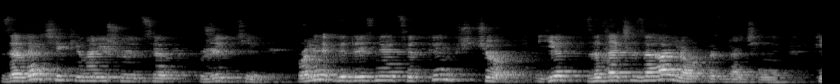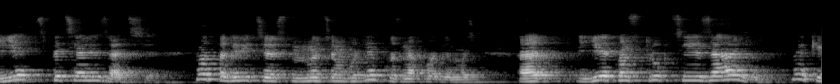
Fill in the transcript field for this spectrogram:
задачі, які вирішуються в житті, вони відрізняються тим, що є задачі загального призначення і є спеціалізація. Ну, от подивіться, ось ми в цьому будинку знаходимося. Є конструкції загальні, ну, які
